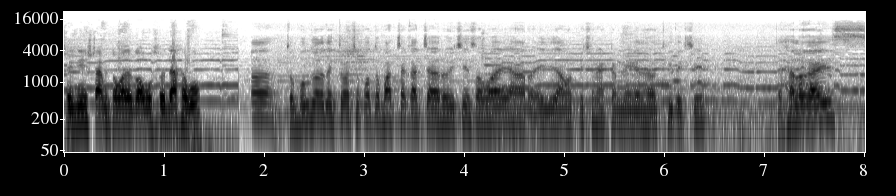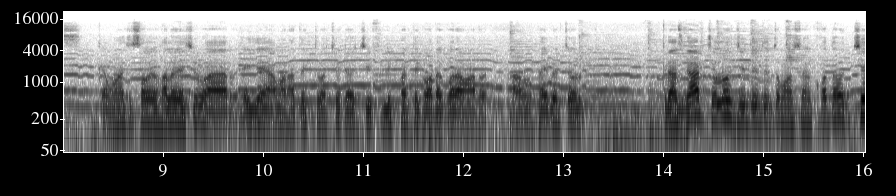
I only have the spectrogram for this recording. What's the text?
সেই জিনিসটা আমি তোমাদেরকে অবশ্যই দেখাবো। তো বন্ধুরা দেখতে পাচ্ছ কত বাচ্চা কাচ্চা রয়েছে সবাই, আর এই যে আমার পিছনে একটা মেয়ে, দেখো কি দেখছে। তো হ্যালো গাইস কেমন আছে? সবাই ভালো আছো? আর এই যে আমার হাতে দেখতে পাচ্ছ, এটা হচ্ছে ফ্লিপকার্ট থেকে অর্ডার করা আমার আর ফাইভের চল ক্রাশ গার্ড চলো যেতে যেতে তোমার সঙ্গে কথা হচ্ছে,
